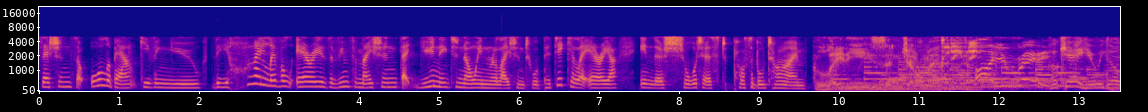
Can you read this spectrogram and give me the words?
sessions are all about giving you the high level areas of information that you need to know in relation to a particular area in the shortest possible time. Ladies and gentlemen, Good evening. Are you ready? Okay, here we go.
